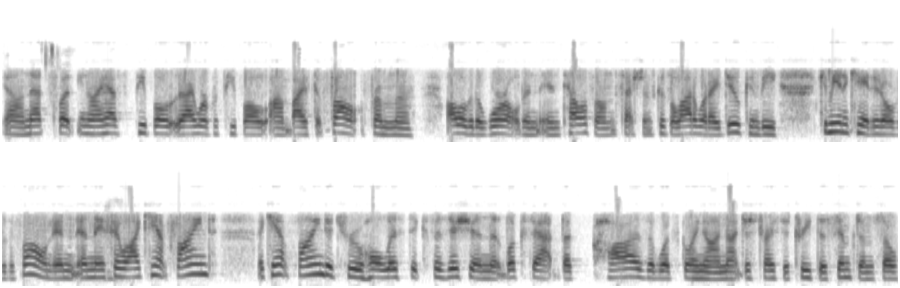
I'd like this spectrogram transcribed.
Yeah, and that's what you know. I have people. I work with people um, by the phone from uh, all over the world in, in telephone sessions because a lot of what I do can be communicated over the phone. And and they say, well, I can't find I can't find a true holistic physician that looks at the cause of what's going on, not just tries to treat the symptoms. So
